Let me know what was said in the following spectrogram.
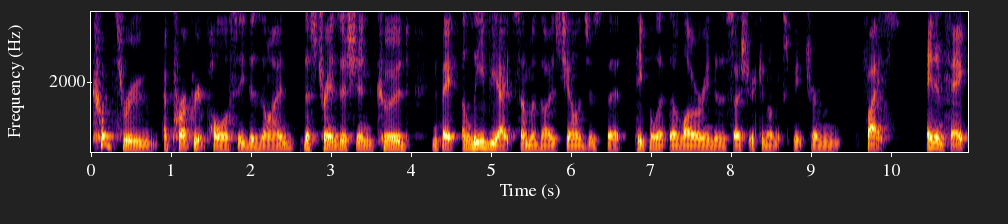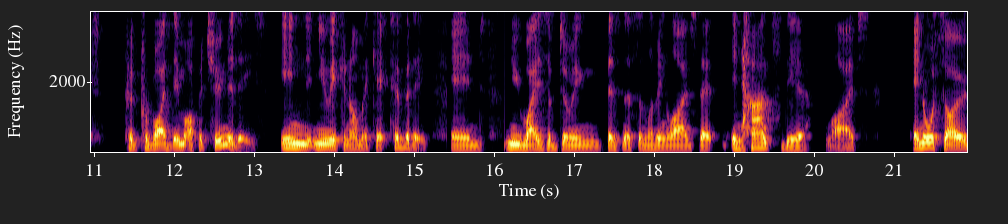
could through appropriate policy design, this transition could in fact alleviate some of those challenges that people at the lower end of the socioeconomic spectrum face. And in fact, could provide them opportunities in new economic activity and new ways of doing business and living lives that enhance their lives and also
